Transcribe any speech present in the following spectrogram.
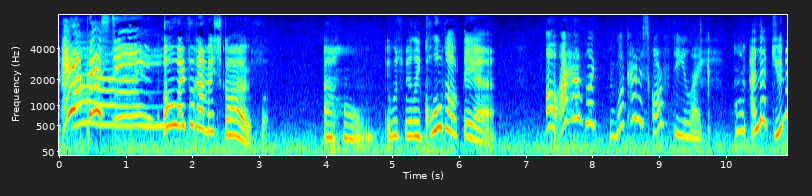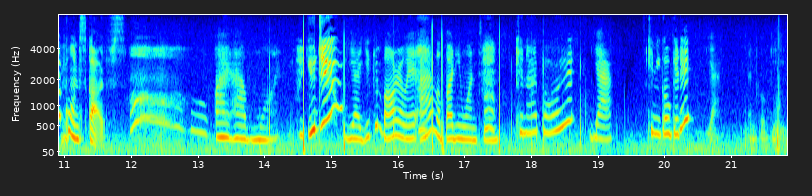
bestie! Oh, I forgot my scarf at home. It was really cold out there. Oh, I have like, what kind of scarf do you like? Um, I like unicorn scarves. I have one. You do? Yeah, you can borrow it. I have a bunny one too. Can I borrow it? Yeah, Can you go get it? Yeah, let me go get it.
